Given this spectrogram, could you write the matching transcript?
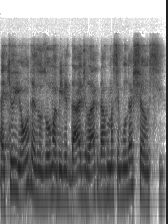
É que o Yontas usou uma habilidade lá que dava uma segunda chance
